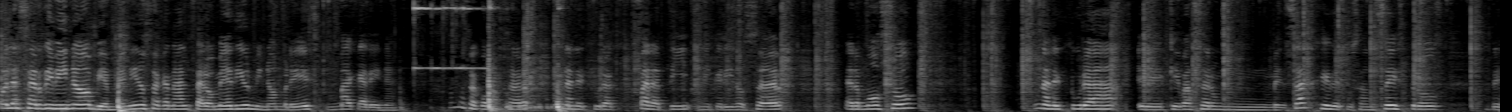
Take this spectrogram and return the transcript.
Hola ser divino, bienvenidos a canal Tarot Medium, mi nombre es Macarena. Vamos a comenzar una lectura para ti, mi querido ser hermoso. Una lectura eh, que va a ser un mensaje de tus ancestros, de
